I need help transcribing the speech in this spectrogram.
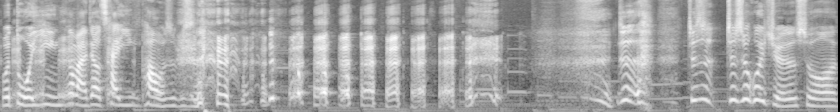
我多硬？干嘛叫猜硬炮？是不是？就是就是就是会觉得说。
